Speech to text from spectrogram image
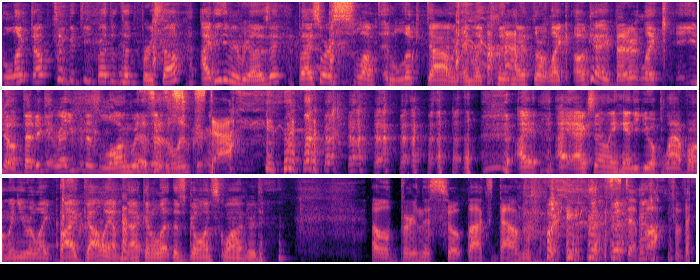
looked up, took a deep breath, and said, "First off, I didn't even realize it, but I sort of slumped and looked down and like cleared my throat. Like, okay, better like you know, better get ready for this long with this is Luke Stein. I I accidentally handed you a platform, and you were like, "By golly, I'm not gonna let this go unsquandered." I will burn this soapbox down before I step off of it.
